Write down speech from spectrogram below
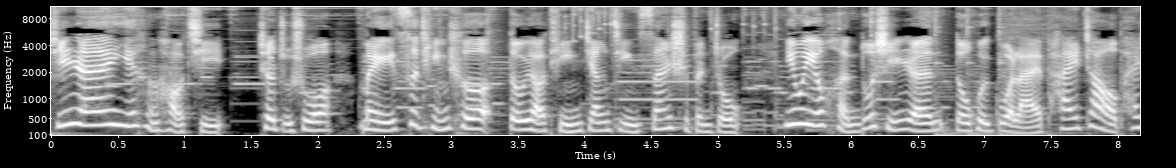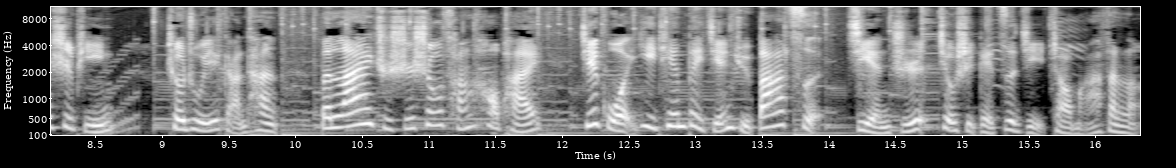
行人也很好奇，车主说每次停车都要停将近三十分钟，因为有很多行人都会过来拍照拍视频。车主也感叹，本来只是收藏号牌，结果一天被检举八次，简直就是给自己找麻烦了。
